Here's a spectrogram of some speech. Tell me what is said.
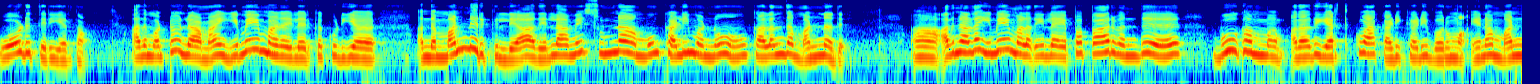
ஓடு தெரியறதான் அது மட்டும் இல்லாமல் இமயமலையில் இருக்கக்கூடிய அந்த மண் இருக்கு இல்லையா அது எல்லாமே சுண்ணாம்பும் களிமண்ணும் கலந்த மண் அது. அதனால தான் இமயமலையில் எப்போ பார் வந்து பூகம்பம் அதாவது எர்த்குவாக் அடிக்கடி வருமா? ஏன்னா மண்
